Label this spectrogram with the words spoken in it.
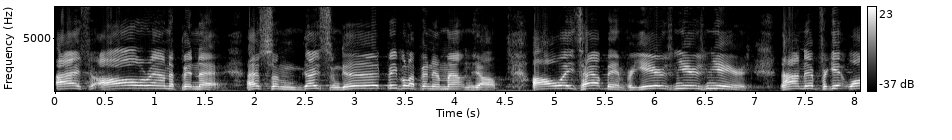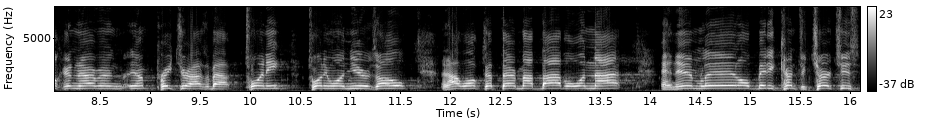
I used to, all around up in there. That's some, there's some good people up in them mountains, y'all. Always have been for years and years and years. Now, I'll never forget walking there and you know, preacher. I was about 20, 21 years old. And I walked up there in my Bible one night, and them little bitty country churches,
